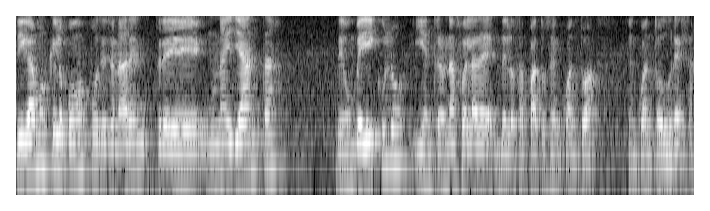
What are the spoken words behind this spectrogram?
Digamos que lo podemos posicionar entre una llanta de un vehículo y entre una suela de, de los zapatos en cuanto a, en cuanto a dureza.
